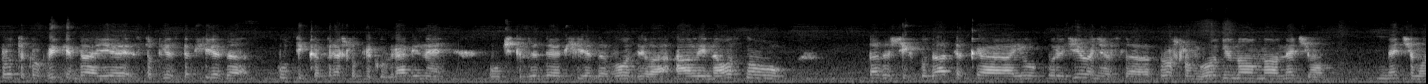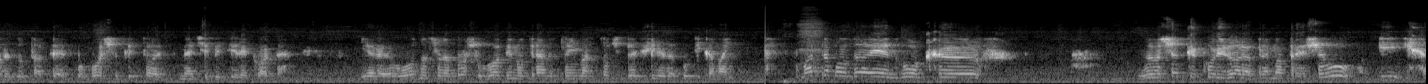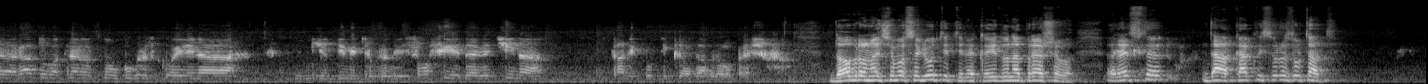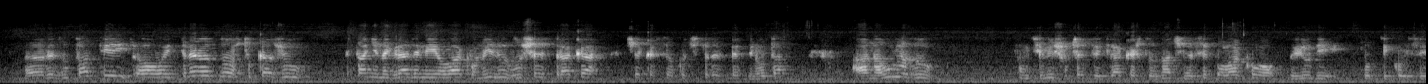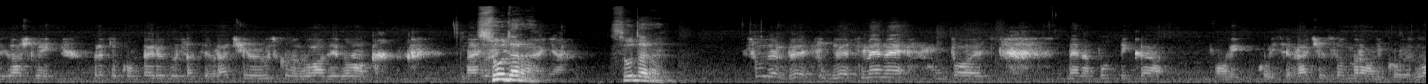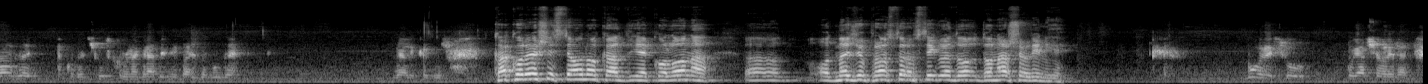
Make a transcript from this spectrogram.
proteklog vikenda je 135.000 putnika prešlo preko gradine u 49.000 vozila, ali na osnovu sadašnjih podataka i upoređivanja sa prošlom godinom nećemo, nećemo rezultate poboljšati, to neće biti rekorda. Jer u odnosu na prošlu godinu trenutno ima 140.000 putnika manje. Smatramo da je zbog završetka koridora prema Preševu i e, radova trenutno u Bugarskoj na između Dimitrograda i Sofije, da je većina stranih putnika odabralo Preševo. Dobro, nećemo se ljutiti, neka idu na Preševo. Recite, da, kakvi su rezultati? E, Rezultati, ovaj, trenutno što kažu, stanje na gradini je ovako, na izlazu šest traka čeka se oko 45 minuta, a na ulazu funkcionišu četiri traka, što znači da sve polako ljudi, putci koji su izašli pretokom periodu sad se vraćaju i uskoro dolaze do onog Sudara. Sudare, Sudar dve, dve smene, to je smena putnika, oni koji se vraćaju s odmora, oni koji odlaze, tako da će uskoro na gradini baš da bude velika gužva. kako rešiste ono kad je kolona uh, od međuprostora stigla do, do naše linije? pure su Pugaccio Velenza.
